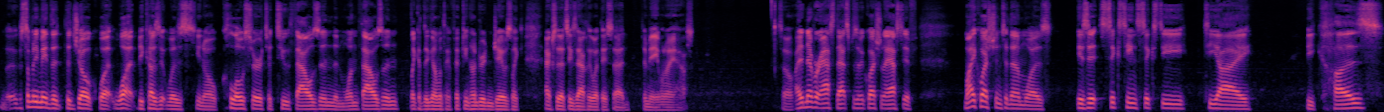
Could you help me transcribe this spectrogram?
Uh, somebody made the, the joke what what because it was you know closer to 2000 than 1000 like if they gone with like 1500 and jay was like actually that's exactly what they said to me when i asked. So i never asked that specific question. I asked if my question to them was is it 1660 ti because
